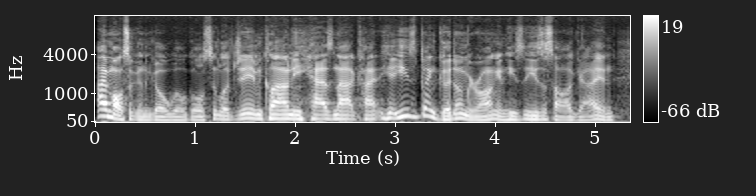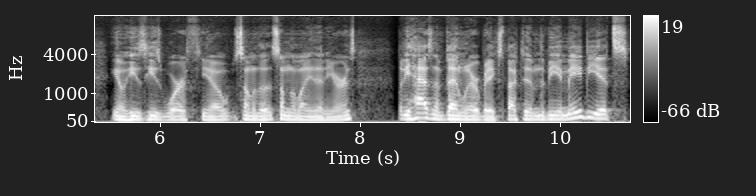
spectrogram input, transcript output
I'm also going to go Will Gholston. Look, Jadeveon Clowney has not kind. He's been good. Don't get me wrong, and he's he's a solid guy, and you know he's he's worth you know some of the some of the money that he earns, but he hasn't been what everybody expected him to be. And maybe it's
